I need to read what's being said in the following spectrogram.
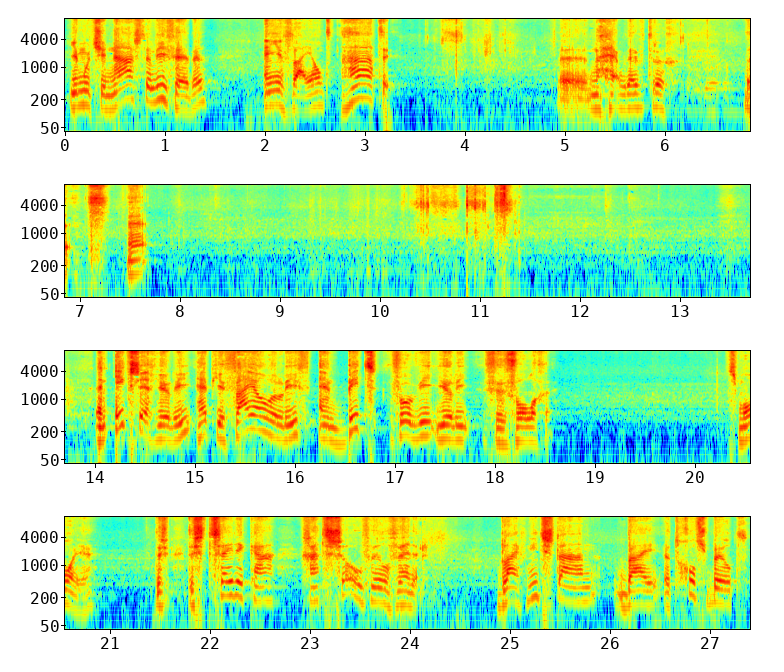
je moet je naaste lief hebben en je vijand haten. Uh, nee, hij moet even terug. En ik zeg jullie, heb je vijanden lief en bid voor wie jullie vervolgen. Dat is mooi hè? Dus, dus het CDK gaat zoveel verder. Blijf niet staan bij het godsbeeld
